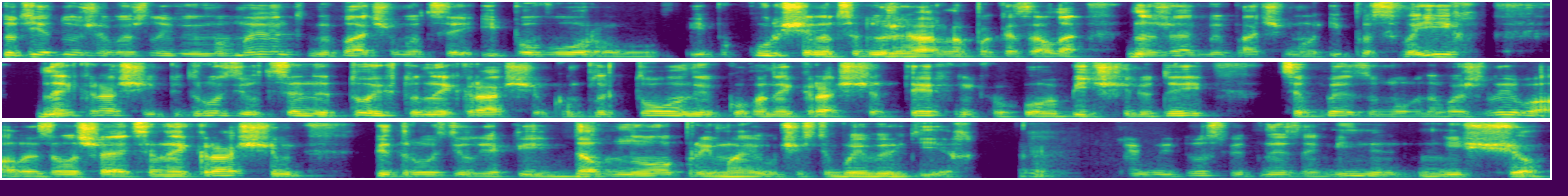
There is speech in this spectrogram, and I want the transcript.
Тут є дуже важливий момент. Ми бачимо це і по ворогу, і по Курщину це дуже гарно показала. На жаль, ми бачимо і по своїх. Найкращий підрозділ це не той, хто найкраще укомплектований, у кого найкраща техніка, у кого більше людей. Це безумовно важливо, але залишається найкращим підрозділ, який давно приймає участь у бойових діях. Бойовий досвід не замінить ніщо.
